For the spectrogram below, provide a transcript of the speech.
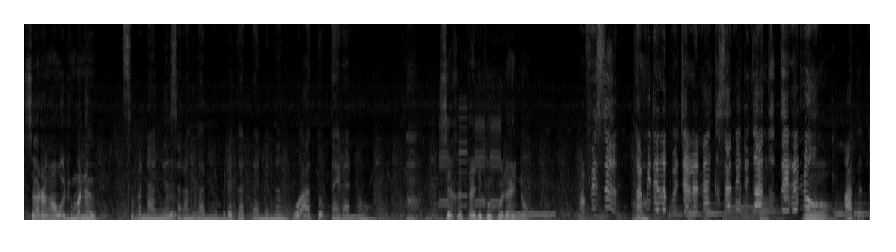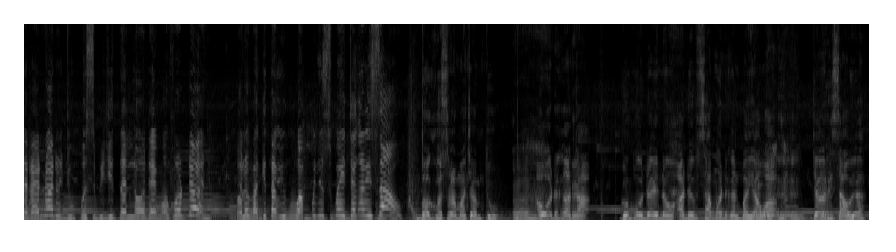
sarang awak di mana? Sebenarnya sarang kami berdekatan dengan gua Atuk Tyrano. Saya akan tanya Gogo Dino. Profesor, kami dalam perjalanan ke sana dengan Atuk Tyrano. Oh, Atuk Tyrano ada jumpa sebiji telur Dimorphodon. Tolong bagi tahu ibu bapanya supaya jangan risau. baguslah macam tu. Ah. Awak dengar tak? Gogo Dino ada sama dengan bayi awak. Jangan risau ya.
